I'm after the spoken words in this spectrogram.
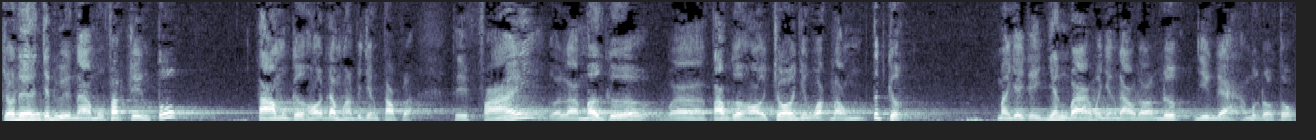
Cho nên chính quyền nào muốn phát triển tốt, tạo một cơ hội đồng hành với dân tộc đó thì phải gọi là mở cửa và tạo cơ hội cho những hoạt động tích cực mang giá trị nhân bản và nhân đạo đó được diễn ra ở mức độ tốt.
